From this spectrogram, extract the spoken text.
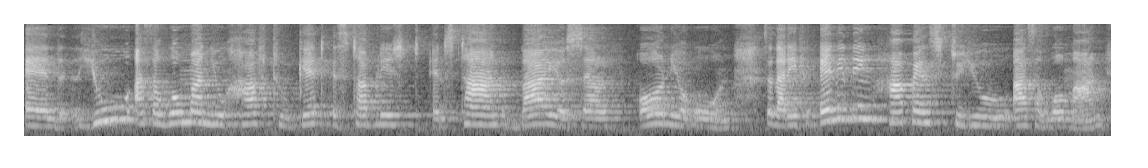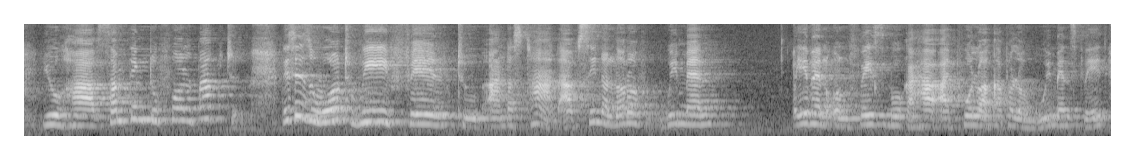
And you as a woman you have to get established and stand by yourself on your own. So that if anything happens to you as a woman you have something to fall back to. This is what we fail to understand. I've seen a lot of women even on Facebook, I, have, I follow a couple of women's page.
